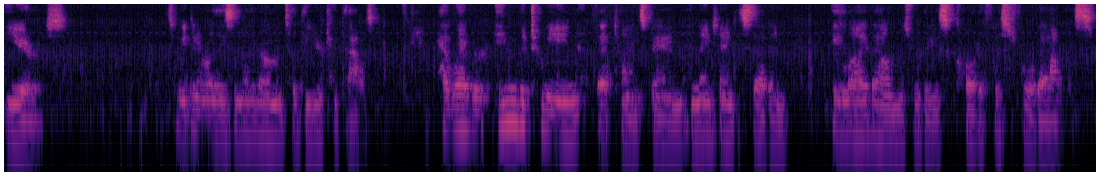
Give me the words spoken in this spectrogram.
years. So we didn't release another album until the year 2000. However, in between that time span, in 1997, a live album was released called A Fistful of Alice.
